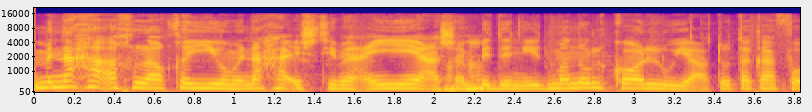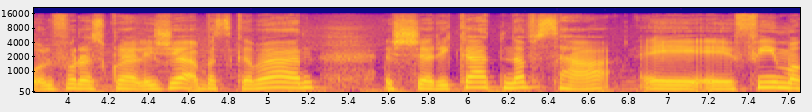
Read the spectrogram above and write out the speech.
من ناحية أخلاقية ومن ناحية اجتماعية عشان بدهم يضمنوا الكل ويعطوا تكافؤ الفرص كل هالأشياء. بس كمان الشركات نفسها آه، في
